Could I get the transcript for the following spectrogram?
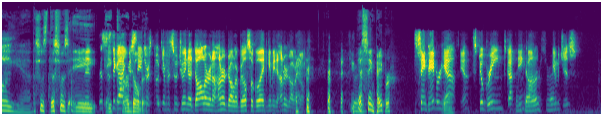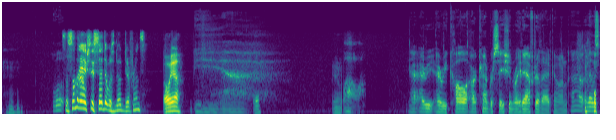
Oh yeah. This was this was a this a is the guy car who's saying there's no difference between a dollar and a hundred dollar bill. So go ahead and give me the hundred dollar bill. Yeah, same paper. Same paper, yeah, Yeah. yeah. It's still green. It's got Same ink on it. right? Images. Well, So somebody actually said there was no difference. Oh yeah. yeah. yeah. Wow. Yeah, I, re- I recall our conversation right after that going, oh, that was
